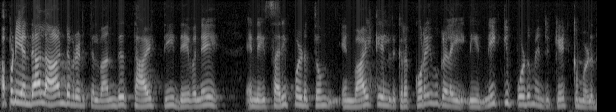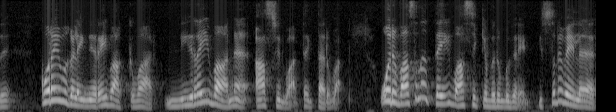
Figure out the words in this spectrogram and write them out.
அப்படி என்றால் ஆண்டவரிடத்தில் வந்து தாழ்த்தி தேவனே என்னை சரிப்படுத்தும். என் வாழ்க்கையில் இருக்கிற குறைவுகளை நீர் நீக்கி போடும் என்று கேட்கும் பொழுது குறைவுகளை நிறைவாக்குவார். நிறைவான ஆசீர்வாதத்தை தருவார். ஒரு வசனத்தை வாசிக்க விரும்புகிறேன். இஸ்ரவேலர்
